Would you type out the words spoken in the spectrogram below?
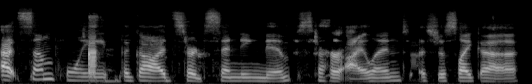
at some point, the god starts sending nymphs to her island. It's just like a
